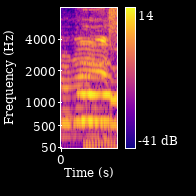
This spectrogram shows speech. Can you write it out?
in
